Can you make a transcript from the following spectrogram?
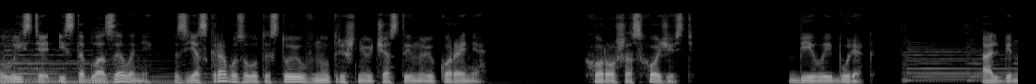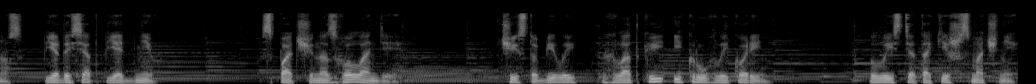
Листя і стебла зелені з яскраво золотистою внутрішньою частиною кореня. Хороша схожість. Білий буряк. Альбінос 55 днів. Спадщина з Голландії. Чисто білий, гладкий і круглий корінь. Листя такі ж смачні.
